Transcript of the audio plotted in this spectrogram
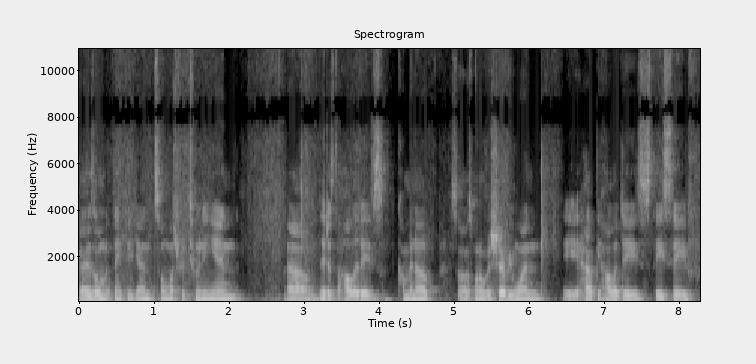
Guys, I want to thank you again so much for tuning in. Um, it is the holidays coming up, so I just want to wish everyone a happy holidays. Stay safe.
